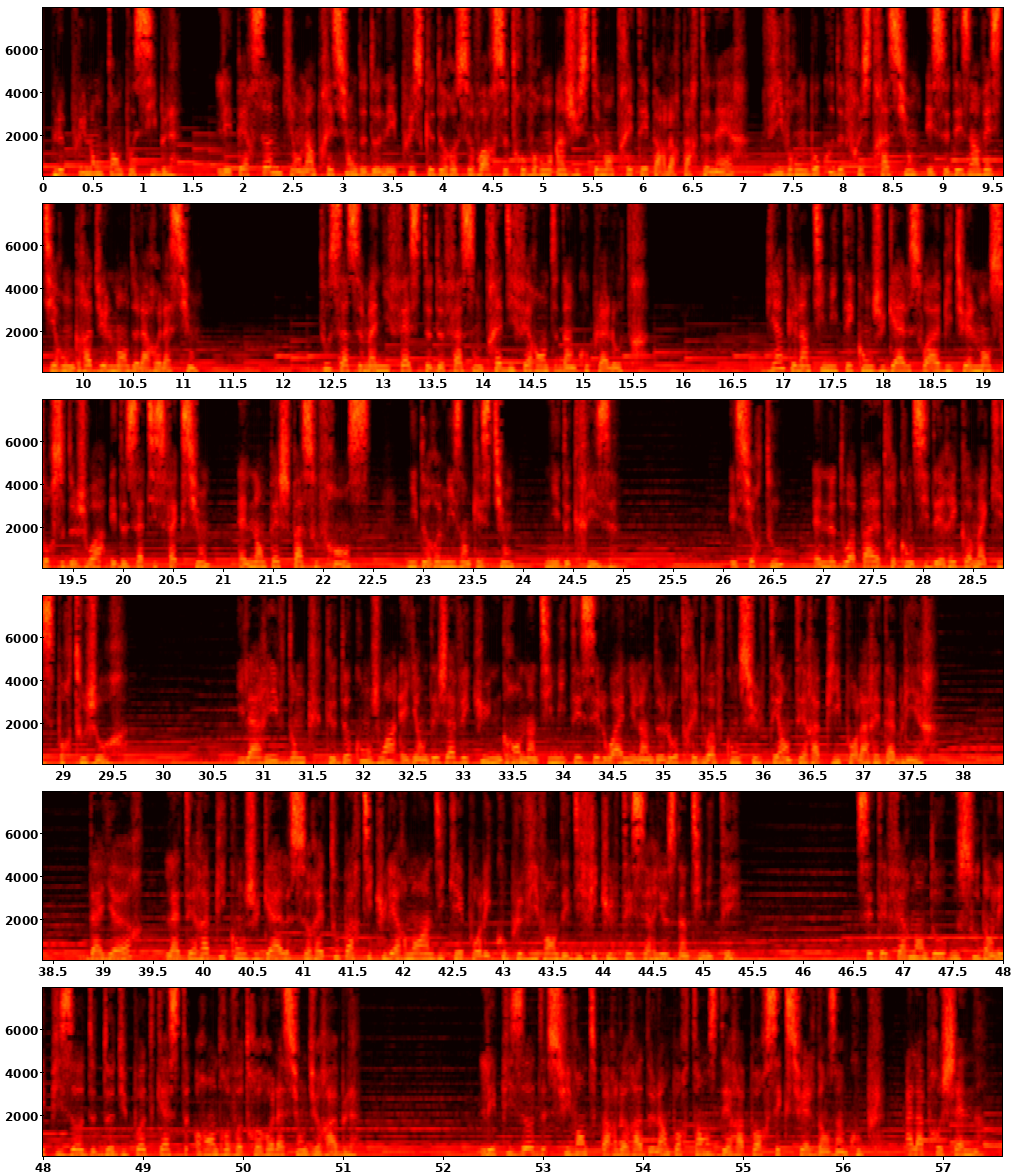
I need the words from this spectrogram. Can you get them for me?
le plus longtemps possible. Les personnes qui ont l'impression de donner plus que de recevoir se trouveront injustement traitées par leur partenaire, vivront beaucoup de frustration et se désinvestiront graduellement de la relation. Tout ça se manifeste de façon très différente d'un couple à l'autre. Bien que l'intimité conjugale soit habituellement source de joie et de satisfaction, elle n'empêche pas souffrance, ni de remise en question, ni de crise. Et surtout, elle ne doit pas être considérée comme acquise pour toujours. Il arrive donc que deux conjoints ayant déjà vécu une grande intimité s'éloignent l'un de l'autre et doivent consulter en thérapie pour la rétablir. D'ailleurs, la thérapie conjugale serait tout particulièrement indiquée pour les couples vivant des difficultés sérieuses d'intimité. C'était Fernando Oussou dans l'épisode 2 du podcast Rendre votre relation durable. L'épisode suivante parlera de l'importance des rapports sexuels dans un couple. À la prochaine!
